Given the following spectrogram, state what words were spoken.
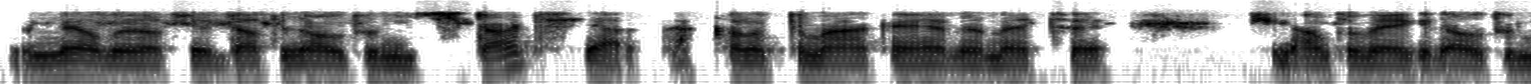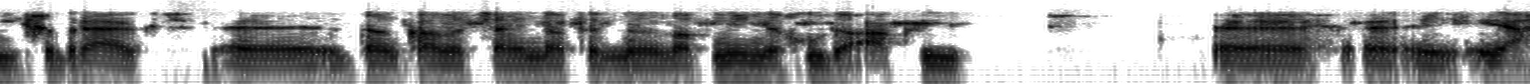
melden dat, ze, dat hun auto niet start. Ja, dat kan ook te maken hebben met uh, als je een aantal weken de auto niet gebruikt. Dan kan het zijn dat een wat minder goede accu ja,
